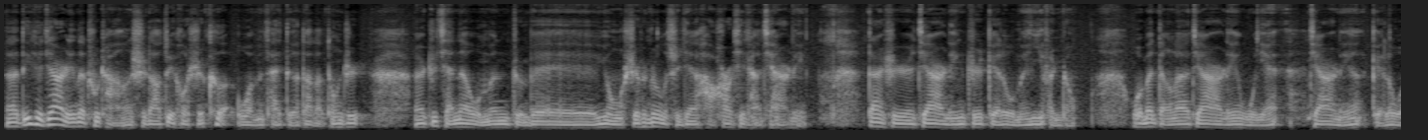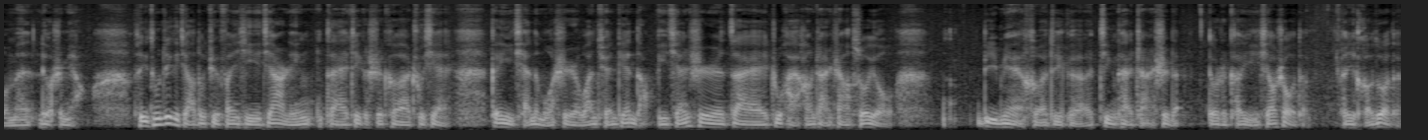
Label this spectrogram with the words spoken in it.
呃，的确，歼二零的出场是到最后时刻我们才得到的通知。呃，之前呢，我们准备用十分钟的时间好好欣赏歼二零，但是歼二零只给了我们一分钟。我们等了歼二零五年，歼二零给了我们六十秒。所以从这个角度去分析，歼二零在这个时刻出现，跟以前的模式完全颠倒。以前是在珠海航展上，所有地面和这个静态展示的都是可以销售的、可以合作的，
